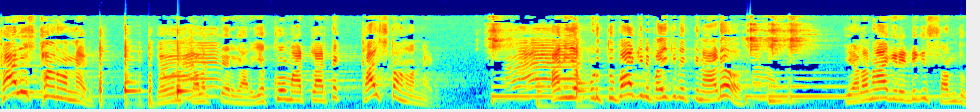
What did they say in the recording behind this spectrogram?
కాలుస్తాను అన్నాడు. ఎవరు? కలెక్టర్ గారు. ఎక్కువ మాట్లాడితే కాల్స్తాను అన్నాడు. అని ఎప్పుడు తుపాకిని పైకి వెత్తినాడో ఎలనాగిరెడ్డికి సందు.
